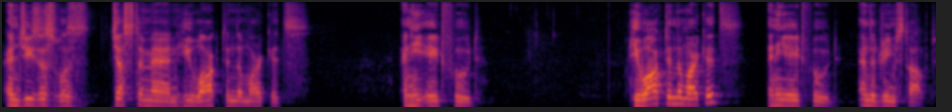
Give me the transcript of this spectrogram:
And Jesus was just a man. He walked in the markets and he ate food. He walked in the markets and he ate food, and the dream stopped.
